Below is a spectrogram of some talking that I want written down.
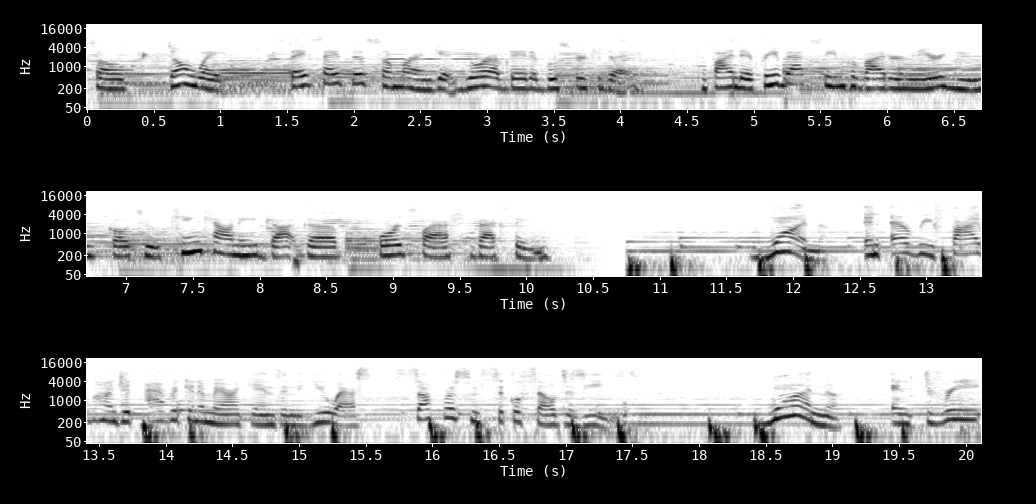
So don't wait. Stay safe this summer and get your updated booster today. To find a free vaccine provider near you, go to kingcounty.gov forward slash vaccine. One in every 500 African Americans in the U.S. suffers from sickle cell disease. One in three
